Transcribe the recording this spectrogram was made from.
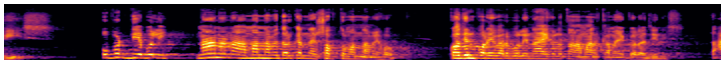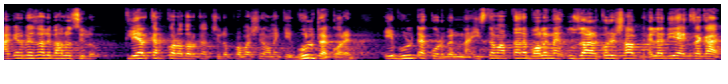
বিষ। উপর দিয়ে বলি, না না না, আমার নামে দরকার নাই, সব তোমার নামে হোক। কদিন পরে এবার বলি, না, এগুলো তো আমার কামাই করা জিনিস। তা আগের ভেজালে ভালো ছিল ক্লিয়ার কাট করা দরকার ছিল, প্রবাসী অনেকে ভুলটা করেন। এই ভুলটা করবেন না। ইসলাম আপনারা বলেন না উজাড় করে সব ঢেলা দিয়ে এক জায়গায়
